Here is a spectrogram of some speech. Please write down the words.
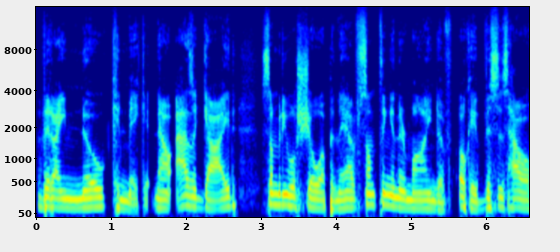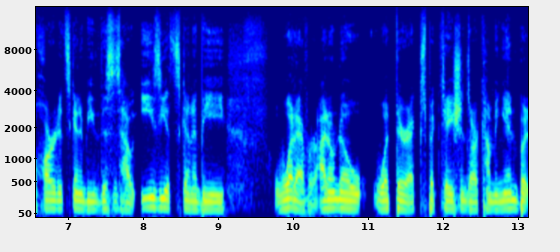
that I know can make it. Now, as a guide, somebody will show up and they have something in their mind of, okay, this is how hard it's going to be. This is how easy it's going to be. Whatever. I don't know what their expectations are coming in, but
